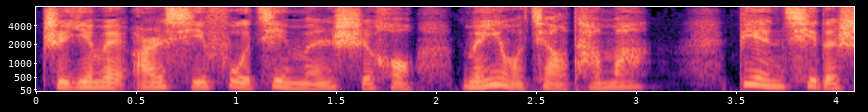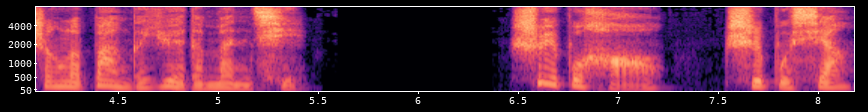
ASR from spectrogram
只因为儿媳妇进门时候没有叫他妈，便气得生了半个月的闷气，睡不好，吃不香。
